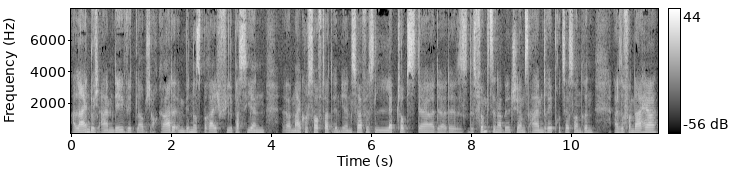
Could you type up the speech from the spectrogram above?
allein durch AMD wird, glaube ich, auch gerade im Windows-Bereich viel passieren. Äh, Microsoft hat in ihren Surface-Laptops der, der, des, des 15er Bildschirms AMD-Prozessoren drin. Also von daher,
